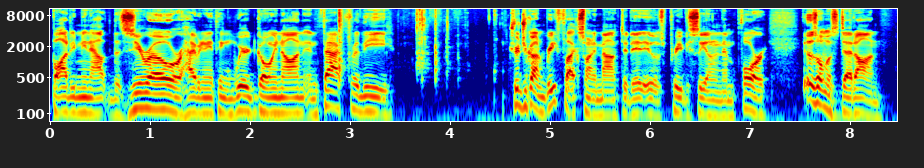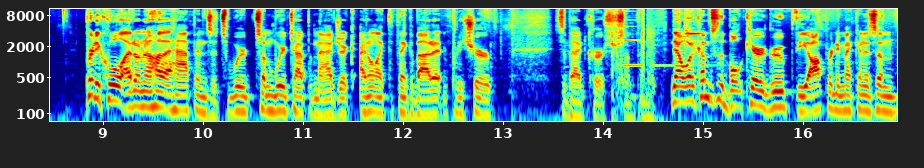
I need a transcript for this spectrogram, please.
bottoming out the zero or having anything weird going on. In fact, for the Trijicon reflex when I mounted it, it was previously on an M4, it was almost dead on. Pretty cool, I don't know how that happens, it's weird, some weird type of magic. I don't like to think about it, I'm pretty sure it's a bad curse or something. Now, when it comes to the bolt carrier group, the operating mechanism,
